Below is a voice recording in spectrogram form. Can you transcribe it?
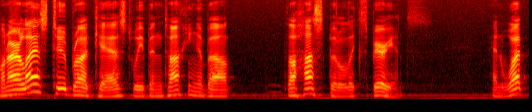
On our last two broadcasts, we've been talking about the hospital experience and what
